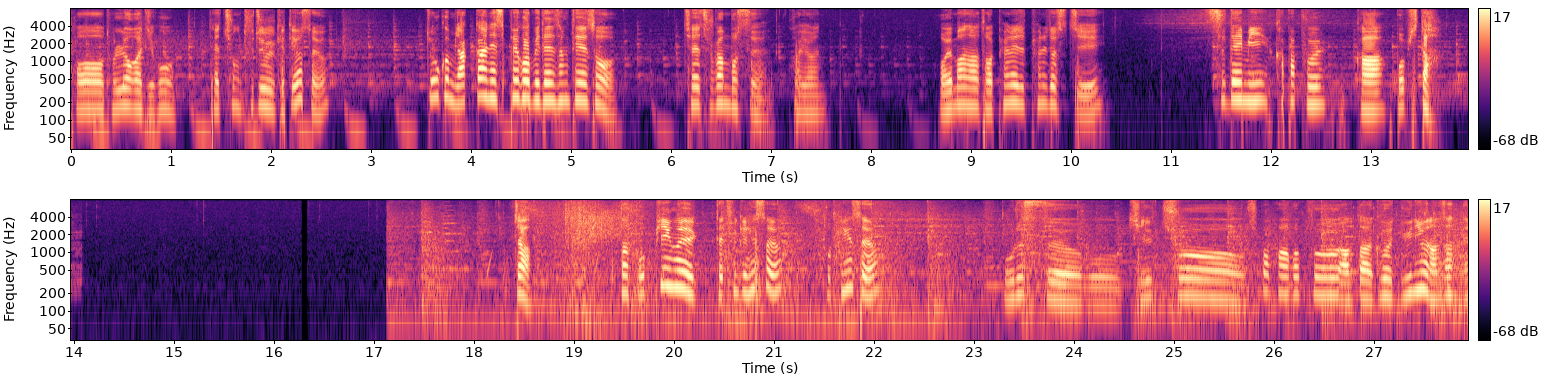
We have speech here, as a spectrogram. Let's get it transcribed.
더 돌려가지고, 대충 두 줄 이렇게 떼었어요. 조금 약간의 스펙업이 된 상태에서 제 주간 보스, 과연 얼마나 더 편해, 편해졌을지 스데미 카파풀 가 봅시다. 자, 일단 도핑을 대충 했어요. 도핑했어요. 우르스, 뭐 길추, 슈퍼파워 버프, 아 맞다 그거 유니온 안 샀네.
